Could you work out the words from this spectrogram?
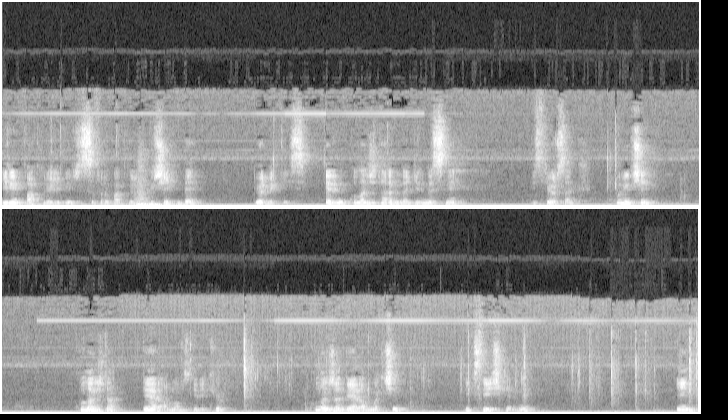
1'in faktöriyeli 1, 0'ın faktöriyeli 1 şeklinde görmekteyiz. Değerinin kullanıcı tarafından girmesini istiyorsak bunun için kullanıcıdan değer almamız gerekiyor. Kullanıcıdan değer almak için x değişkenini int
